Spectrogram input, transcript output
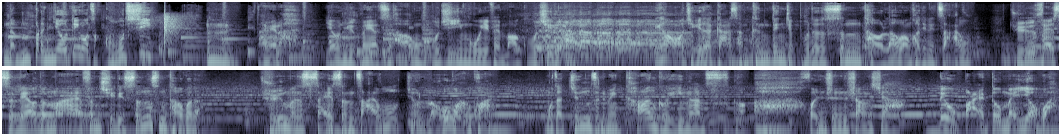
能不能有点我子骨气？嗯，当然了，有女朋友之后，我估计我也会没骨气的啊！你看阿杰在街上肯定就不得顺偷六万块钱的财物，除非是留着买凤姐的顺顺偷过的。出门随身财物就六万块，我在镜子里面看过一眼自个啊，浑身上下六百都没有啊！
